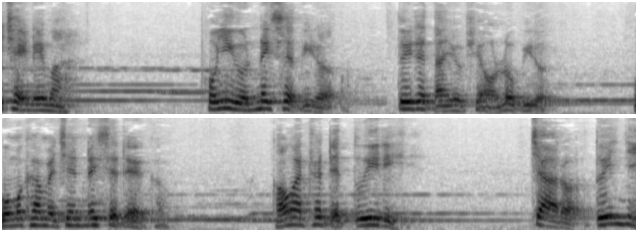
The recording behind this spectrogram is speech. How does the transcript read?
အချိန်လေးမှာဘုန်းကြီးကိုနှိပ်ဆက်ပြီးတော့သွေးတဲ့တန်ရုပ်ဖြစ်အောင်လုပ်ပြီးတော့ကိုမခမချင်းနှိပ်ဆက်တဲ့အခါခေါင်းကထွက်တဲ့သွေးတွေကြတော့သွေးညှိ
